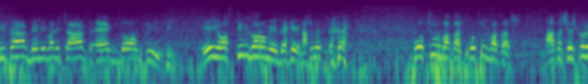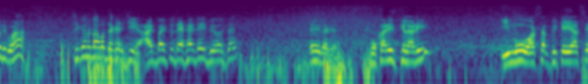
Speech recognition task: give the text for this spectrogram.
লিটার ডেলিভারি চার্জ একদম ফ্রি এই অস্থির গরমে দেখেন আসলে প্রচুর বাতাস প্রচুর বাতাস। আচ্ছা শেষ করে দিব হ্যাঁ? ঠিকানাটা আবার দেখাই। জি আরেকবার একটু দেখাই দেয় বিওসে এই দেখেন। পোকারিস গ্যালারি। ইমো হোয়াটসঅ্যাপ দুইটাই আছে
